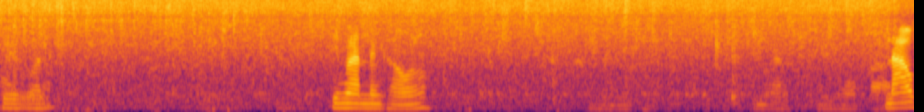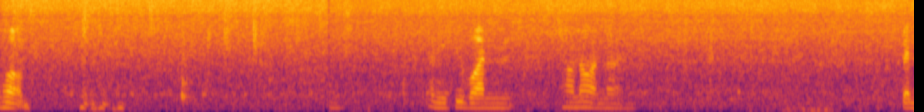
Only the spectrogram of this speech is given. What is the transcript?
คือวันทีมงานหนึ่งเขาเนอะทีมงานมีหัวปลาหนาวพร้อม อันนี้คือบอลเท่านอนเลยเป็น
